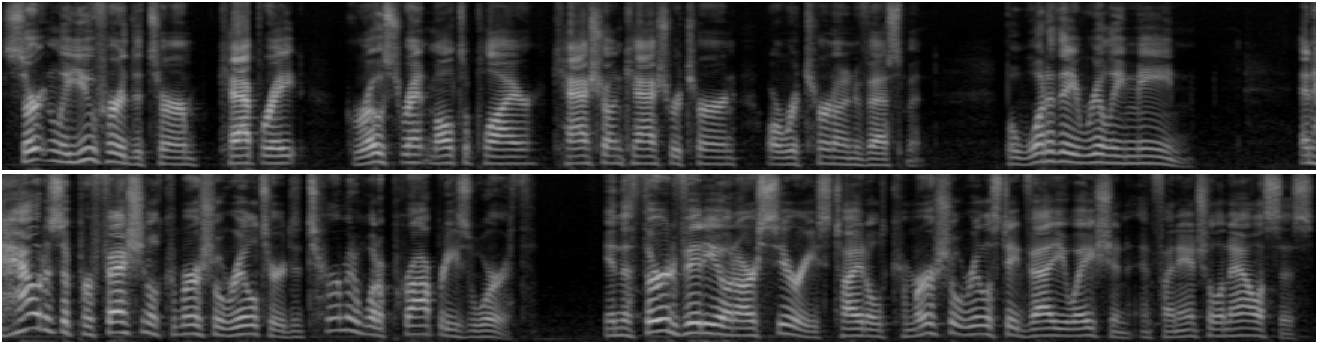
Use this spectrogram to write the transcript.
Certainly you've heard the term cap rate, gross rent multiplier, cash on cash return, or return on investment. But what do they really mean? And how does a professional commercial realtor determine what a property is worth? In the third video in our series titled Commercial Real Estate Valuation and Financial Analysis,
